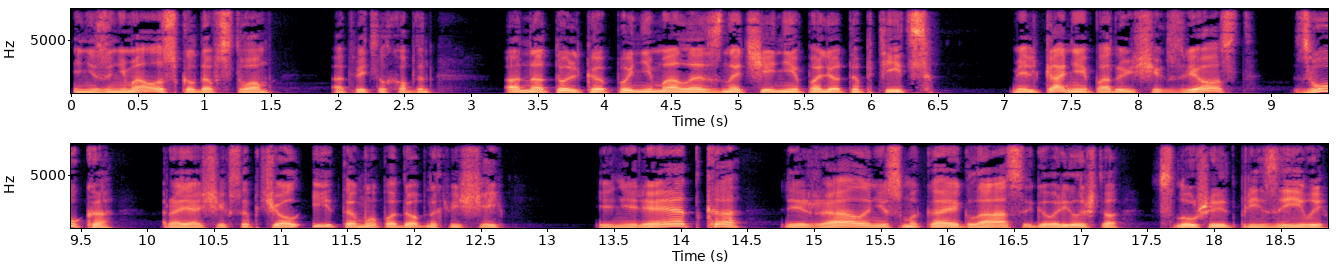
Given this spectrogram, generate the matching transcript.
и не занималась колдовством» ответил Хобден. Она только понимала значение полета птиц, мелькание падающих звезд, звука роящихся пчел и тому подобных вещей. И нередко лежала, не смыкая глаз, и говорила, что слушает призывы.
